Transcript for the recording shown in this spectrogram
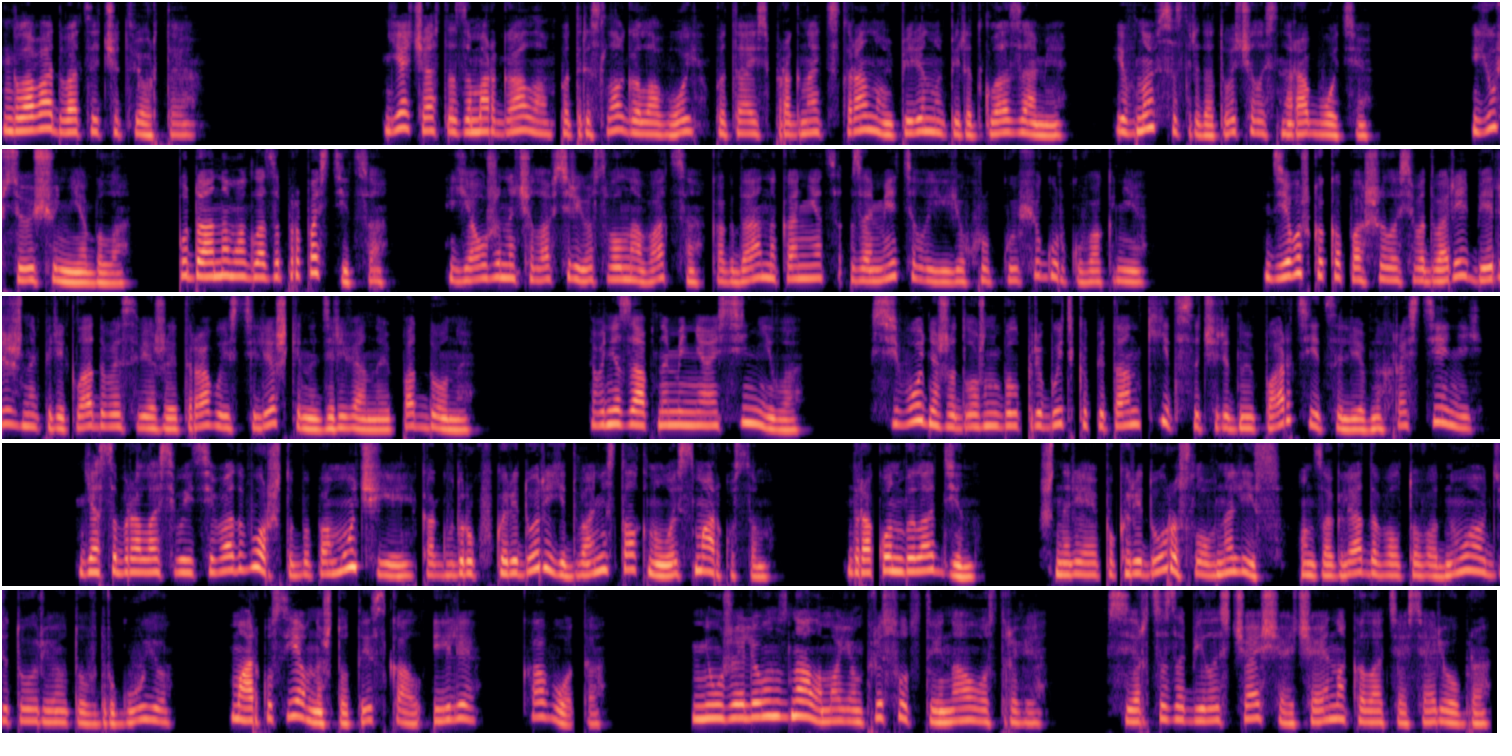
Глава 24. Я часто заморгала, потрясла головой, пытаясь прогнать странную перену перед глазами, и вновь сосредоточилась на работе. Ю все еще не было. Куда она могла запропаститься? Я уже начала всерьез волноваться, когда, наконец, заметила ее хрупкую фигурку в окне. Девушка копошилась во дворе, бережно перекладывая свежие травы из тележки на деревянные поддоны. Внезапно меня осенило — Сегодня же должен был прибыть капитан Кит с очередной партией целебных растений. Я собралась выйти во двор, чтобы помочь ей, как вдруг в коридоре едва не столкнулась с Маркусом. Дракон был один. Шныряя по коридору, словно лис, он заглядывал то в одну аудиторию, то в другую. Маркус явно что-то искал или кого-то. Неужели он знал о моем присутствии на острове? Сердце забилось чаще, отчаянно колотясь о ребра.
